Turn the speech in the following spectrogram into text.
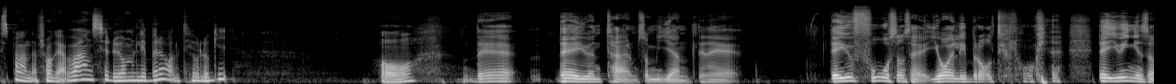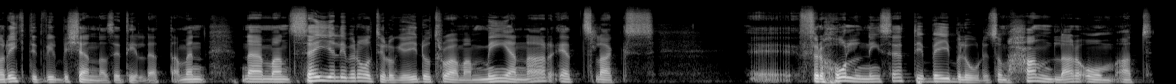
spännande fråga. Vad anser du om liberal teologi? Ja, det, det är ju en term som egentligen är det är ju få som säger, jag är liberal teolog. Det är ju ingen som riktigt vill bekänna sig till detta. Men när man säger liberal teologi, då tror jag man menar ett slags eh, förhållningssätt till bibelordet som handlar om att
